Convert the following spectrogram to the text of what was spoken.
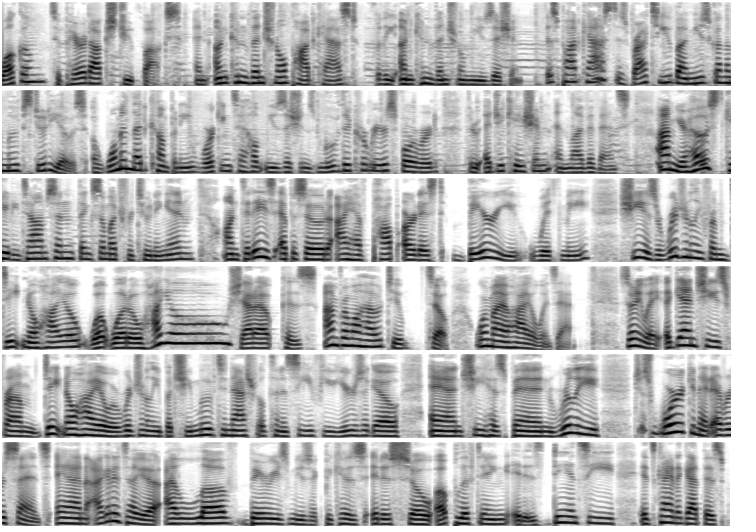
Welcome to Paradox Jukebox, an unconventional podcast for the unconventional musician. This podcast is brought to you by Music on the Move Studios, a woman led company working to help musicians move their careers forward through education and live events. I'm your host, Katie Thompson. Thanks so much for tuning in. On today's episode, I have pop artist Barry with me. She is originally from Dayton, Ohio. What, what, Ohio? Shout out, because I'm from Ohio too. So, where my Ohioans at? So, anyway, again, she's from Dayton, Ohio originally, but she moved to Nashville, Tennessee a few years ago, and she has been really just working it ever since. And I gotta tell you, I love Barry's music because it is so uplifting, it is dancey, it's kind of got this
